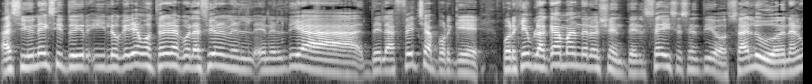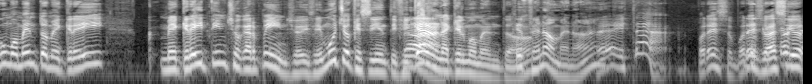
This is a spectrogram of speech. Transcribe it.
ha sido un éxito y, lo queríamos traer a colación en el, en el día de la fecha porque, por ejemplo, acá manda el oyente, el 662, saludo, en algún momento me creí me creí Tincho Carpincho, dice. Y muchos que se identificaron en aquel momento. Qué fenómeno, ¿eh? Ahí está. Por eso, por eso. Ha sido...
